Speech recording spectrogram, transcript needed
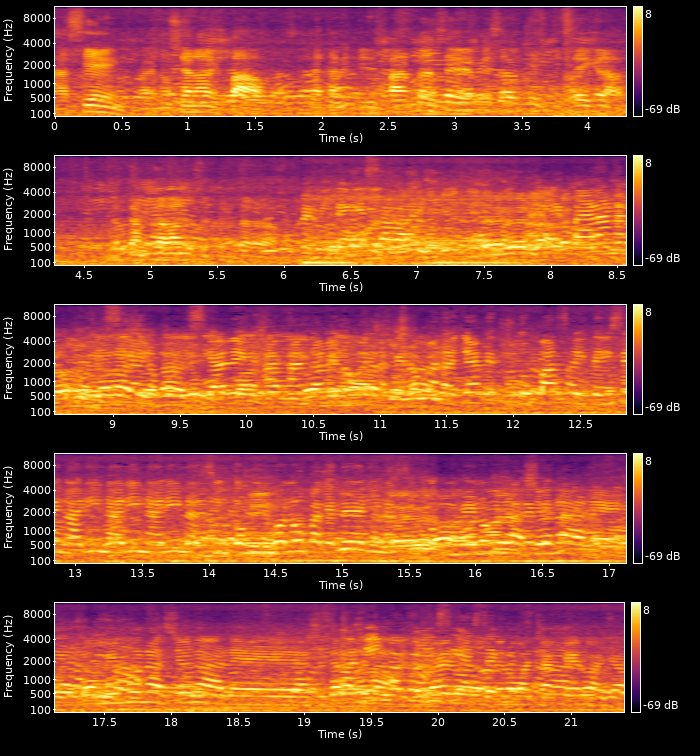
A 100, para que no sean avispados. El pan francés pesa 86 gramos. Están clavando 70 gramos. permiten esa vaina. Policía y los policías le andan en los bachaqueros para allá que tú pasas y te dicen harina, harina, harina, 5 mil volumen para que te den harina, 5 mil nacionales, los mismos nacionales, así está La misma policía de se los bachaqueros allá.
